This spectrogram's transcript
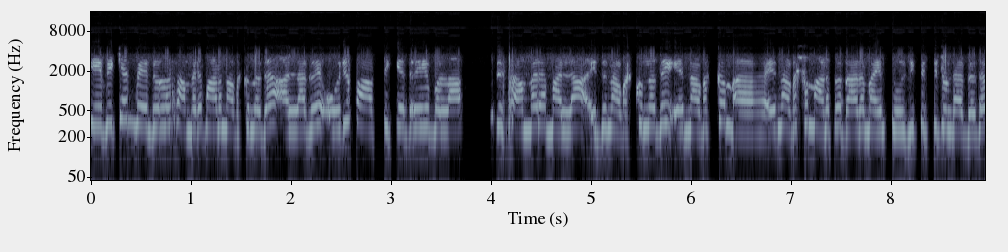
ജീവിക്കാൻ വേണ്ടിയുള്ള സമരമാണ് നടക്കുന്നത്. അല്ലാതെ ഒരു പാർട്ടിക്കെതിരെയുമുള്ള ഒരു സമരമല്ല ഇത് നടക്കുന്നത് എന്നടക്കം എന്നടക്കമാണ് പ്രധാനമായും സൂചിപ്പിച്ചിട്ടുണ്ടായിരുന്നത്.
